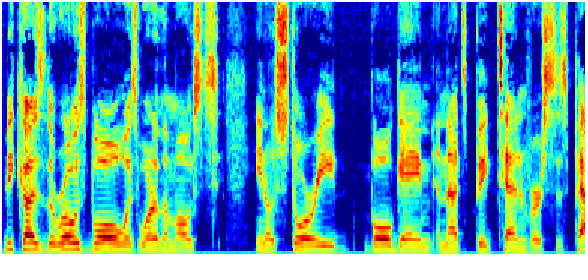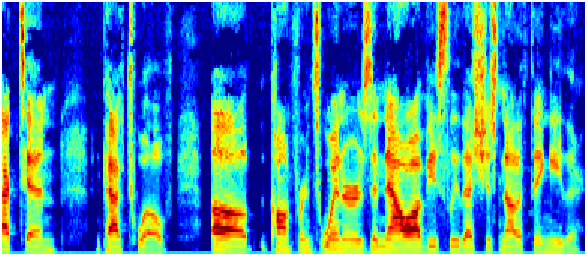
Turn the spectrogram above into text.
Because the Rose Bowl was one of the most you know, storied bowl game, and that's Big Ten versus Pac 10 and Pac 12 uh, conference winners. And now, obviously, that's just not a thing either.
